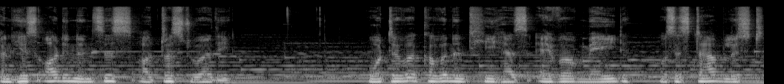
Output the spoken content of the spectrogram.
and his ordinances are trustworthy. Whatever covenant he has ever made was established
